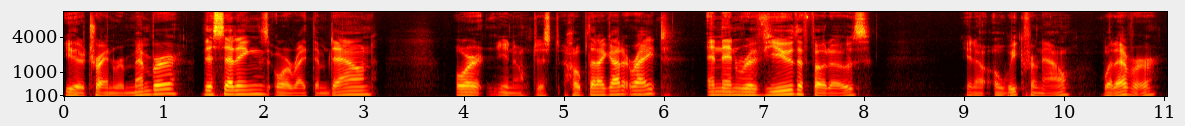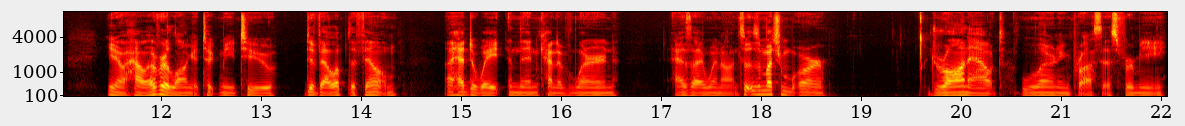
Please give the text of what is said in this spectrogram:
either try and remember the settings or write them down or, you know, just hope that I got it right and then review the photos, you know, a week from now, whatever, you know, however long it took me to develop the film. I had to wait and then kind of learn as I went on. So it was a much more drawn out learning process for me,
